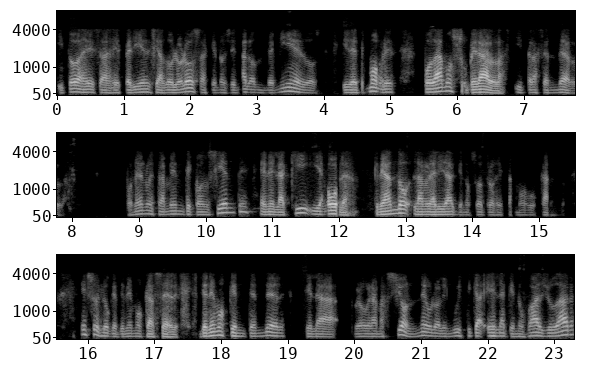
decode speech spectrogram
y todas esas experiencias dolorosas que nos llenaron de miedos y de temores, podamos superarlas y trascenderlas. Poner nuestra mente consciente en el aquí y ahora, creando la realidad que nosotros estamos buscando. Eso es lo que tenemos que hacer. Tenemos que entender que la programación neurolingüística es la que nos va a ayudar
